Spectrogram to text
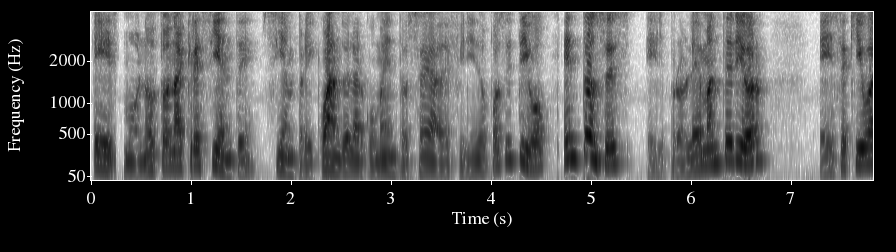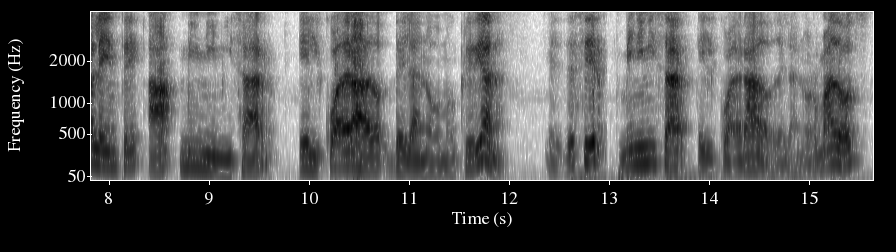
es monótona creciente siempre y cuando el argumento sea definido positivo, entonces el problema anterior es equivalente a minimizar el cuadrado de la norma euclidiana es decir, minimizar el cuadrado de la norma 2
